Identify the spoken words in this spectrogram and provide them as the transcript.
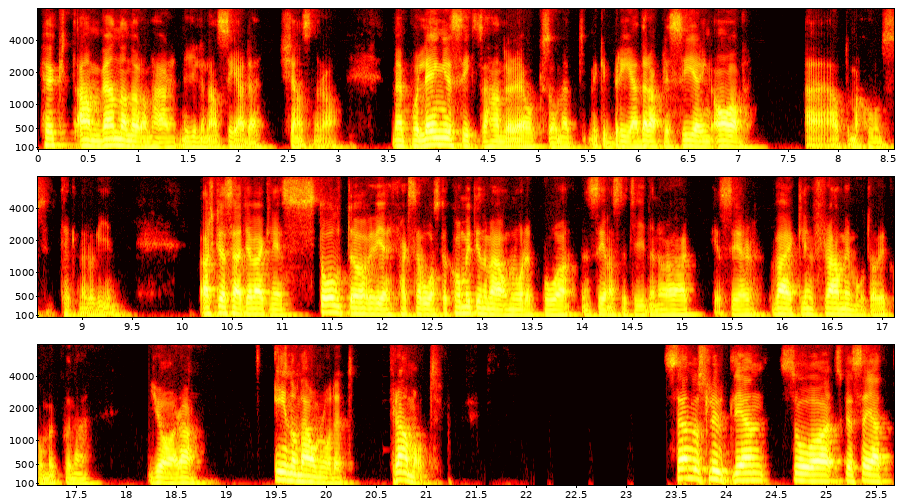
högt användande av de här nyligen lanserade tjänsterna. Men på längre sikt så handlar det också om ett mycket bredare applicering av Eh, automationsteknologin. Jag skulle säga att jag verkligen är stolt över vad vi faktiskt har åstadkommit inom det här området på den senaste tiden och jag ser verkligen fram emot vad vi kommer kunna göra inom det här området framåt. Sen då slutligen så ska jag säga att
